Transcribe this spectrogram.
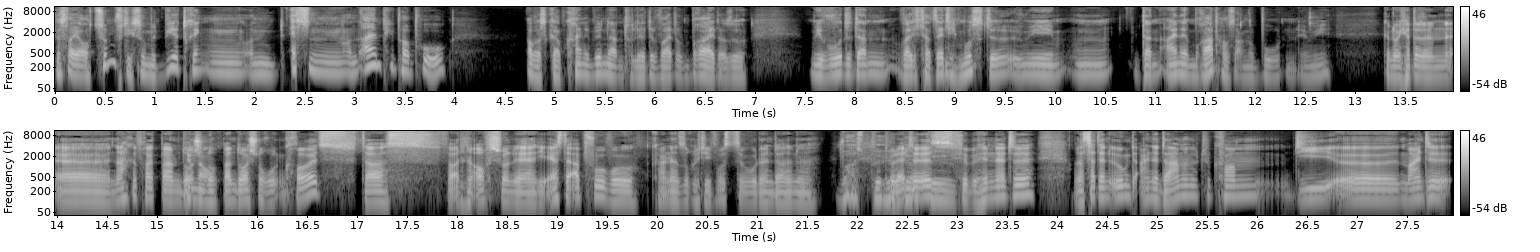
das war ja auch zünftig, so mit Bier trinken und Essen und allem Pipapo. Aber es gab keine Behindertentoilette weit und breit. Also mir wurde dann, weil ich tatsächlich musste, irgendwie mh, dann eine im Rathaus angeboten irgendwie. Genau, ich hatte dann äh, nachgefragt beim Deutschen, Genau. beim Deutschen Roten Kreuz. Das war dann auch schon der, die erste Abfuhr, wo keiner so richtig wusste, wo denn da eine Toilette ist für Behinderte. Und das hat dann irgendeine Dame mitbekommen, die äh, meinte,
